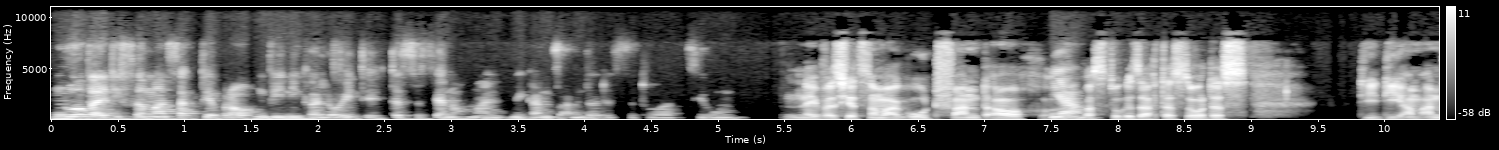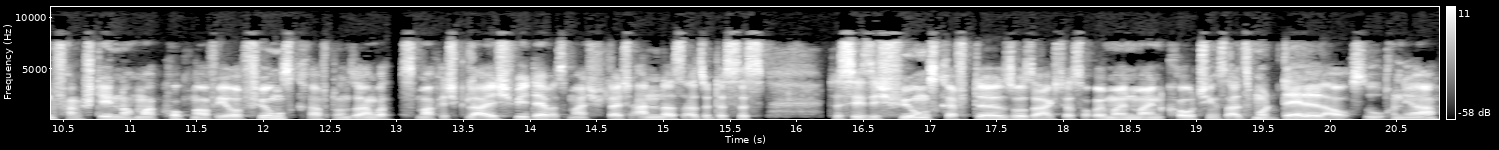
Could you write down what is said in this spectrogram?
nur weil die Firma sagt, wir brauchen weniger Leute. Das ist ja nochmal eine ganz andere Situation. Nee, was ich jetzt nochmal gut fand, auch, ja. was du gesagt hast, so, dass die, die am Anfang stehen, nochmal gucken auf ihre Führungskraft und sagen, was mache ich gleich wieder, was mache ich vielleicht anders. Also das ist, dass sie sich Führungskräfte, so sage ich das auch immer in meinen Coachings, als Modell auch suchen, ja.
